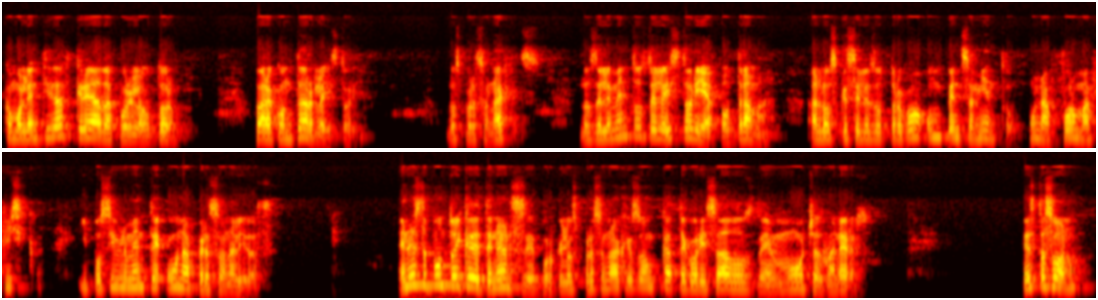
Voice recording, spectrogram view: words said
como la entidad creada por el autor para contar la historia. Los personajes, los elementos de la historia o trama a los que se les otorgó un pensamiento, una forma física y posiblemente una personalidad. En este punto hay que detenerse porque los personajes son categorizados de muchas maneras. Estas son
